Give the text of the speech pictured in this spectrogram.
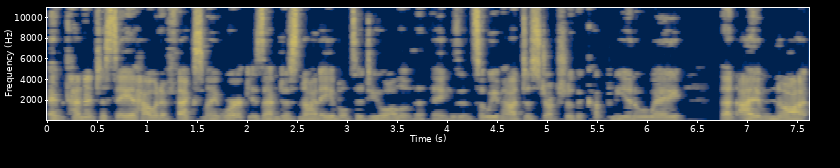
And kind of to say how it affects my work is I'm just not able to do all of the things. And so we've had to structure the company in a way that I am not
